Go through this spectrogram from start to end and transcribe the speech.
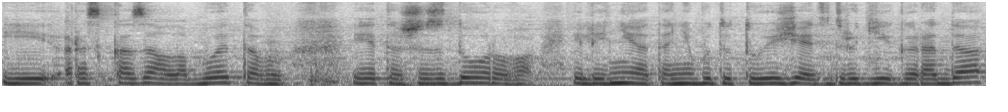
и рассказал об этом, и это же здорово. Или нет, они будут уезжать в другие города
